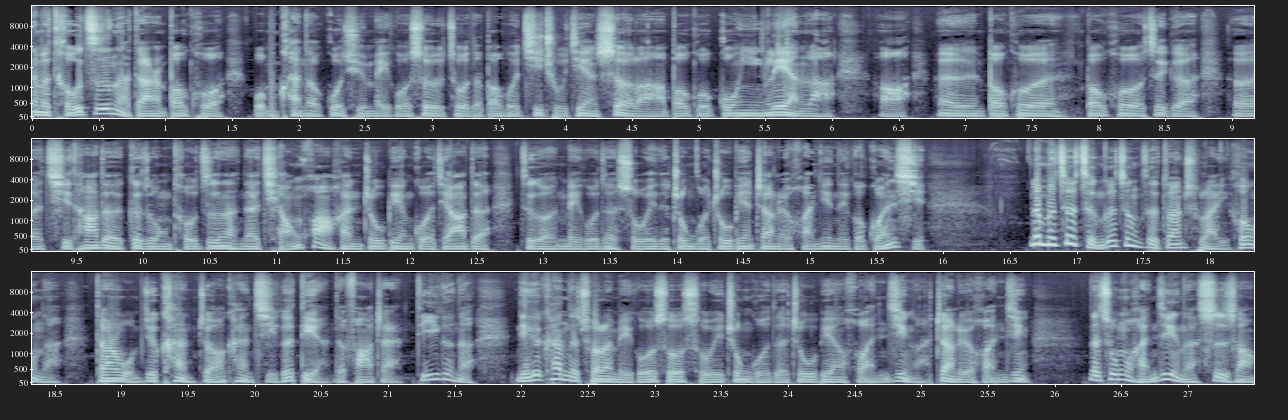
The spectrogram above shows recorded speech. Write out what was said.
那么投资呢，当然包括我们看到过去美国所有做的，包括基础建设啦，包括供应链啦，啊，呃，包括包括这个呃其他的各种投资呢，来强化和周边国家的这个美国的所谓的中国周边战略环境的一个关系。那么这整个政策端出来以后呢，当然我们就看主要看几个点的发展。第一个呢，你可以看得出来，美国所所谓中国的周边环境啊，战略环境。那中国环境呢，事实上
